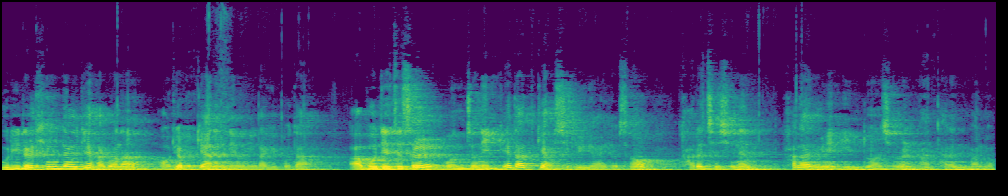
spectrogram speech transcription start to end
우리를 힘들게 하거나 어렵게 하는 내용이라기보다 아버지의 뜻을 온전히 깨닫게 하시기 위하여서 가르치시는 하나님의 인도하심을 나타내는 말로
